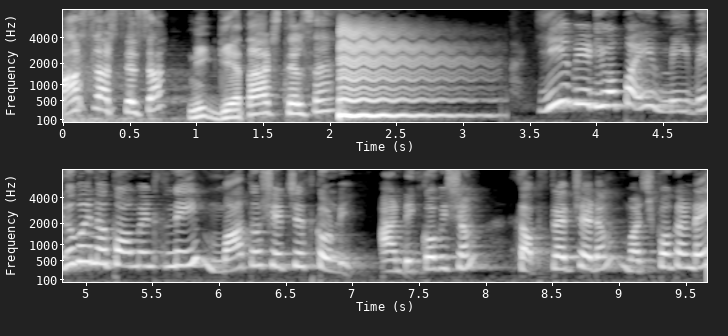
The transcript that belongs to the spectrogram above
మార్షల్ ఆర్ట్స్ తెలుసా? నీ గీత ఆర్ట్స్ తెలుసా? ఈ వీడియోపై మీ విలువైన కామెంట్స్ని మాతో షేర్ చేసుకోండి. అండ్ ఇంకో విషయం సబ్స్క్రైబ్ చేయడం మర్చిపోకండి.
